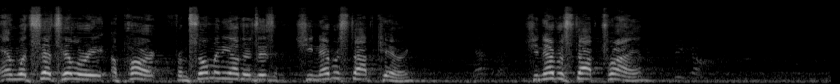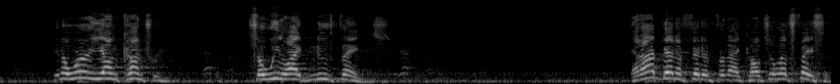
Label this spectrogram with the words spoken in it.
And what sets Hillary apart from so many others is she never stopped caring. She never stopped trying. You know, we're a young country, so we like new things. And I benefited from that culture, let's face it.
